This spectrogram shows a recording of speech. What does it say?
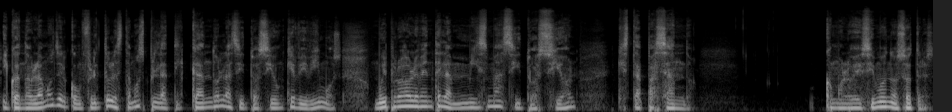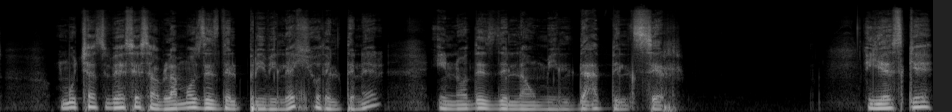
Y cuando hablamos del conflicto, le estamos platicando la situación que vivimos, muy probablemente la misma situación que está pasando. Como lo decimos nosotros, muchas veces hablamos desde el privilegio del tener y no desde la humildad del ser. Y es que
